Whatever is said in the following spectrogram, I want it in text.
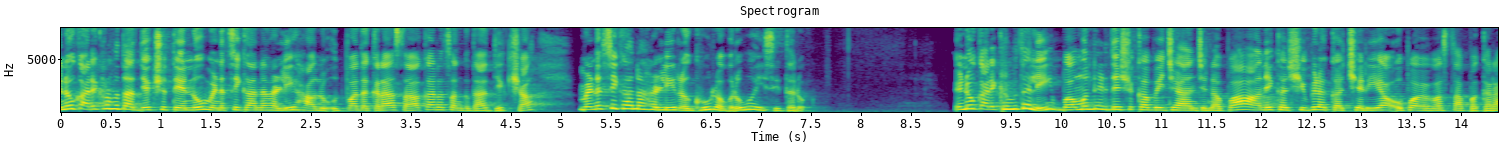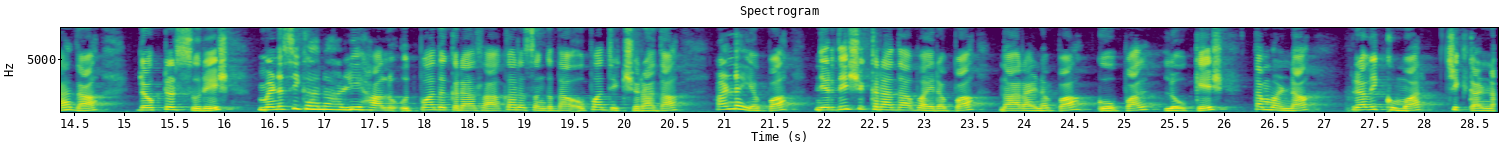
ಇನ್ನು ಕಾರ್ಯಕ್ರಮದ ಅಧ್ಯಕ್ಷತೆಯನ್ನು ಮೆಣಸಿಗಾನಹಳ್ಳಿ ಹಾಲು ಉತ್ಪಾದಕರ ಸಹಕಾರ ಸಂಘದ ಅಧ್ಯಕ್ಷ ಮೆಣಸಿಗಾನಹಳ್ಳಿ ರಘುರವರು ವಹಿಸಿದ್ದರು. ಇನ್ನು ಕಾರ್ಯಕ್ರಮದಲ್ಲಿ ಬಾಮುಲ್ ನಿರ್ದೇಶಕ ವಿಜಯ ಅಂಜನಪ್ಪ ಆನೇಕಲ್ ಶಿಬಿರ ಕಚೇರಿಯ ಉಪವ್ಯವಸ್ಥಾಪಕರಾದ ಡಾಕ್ಟರ್ ಸುರೇಶ್, ಮೆಣಸಿಗಾನಹಳ್ಳಿ ಹಾಲು ಉತ್ಪಾದಕರ ಸಹಕಾರ ಸಂಘದ ಉಪಾಧ್ಯಕ್ಷರಾದ ಅಣ್ಣಯ್ಯಪ್ಪ, ನಿರ್ದೇಶಕರಾದ ಭೈರಪ್ಪ, ನಾರಾಯಣಪ್ಪ, ಗೋಪಾಲ್, ಲೋಕೇಶ್, ತಮ್ಮಣ್ಣ ರವಿಕುಮಾರ್, ಚಿಕ್ಕಣ್ಣ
